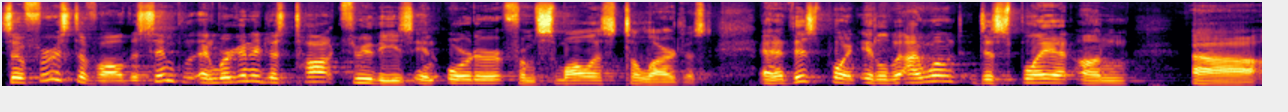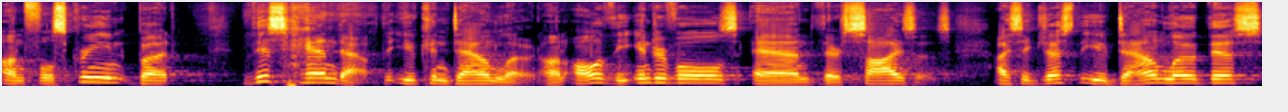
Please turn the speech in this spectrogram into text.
So first of all, the simple, and we're going to just talk through these in order from smallest to largest. And at this point, it'll, I won't display it on, uh, on full screen, but this handout that you can download on all of the intervals and their sizes, I suggest that you download this,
